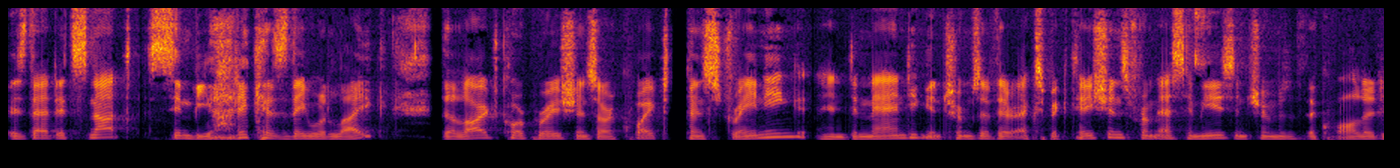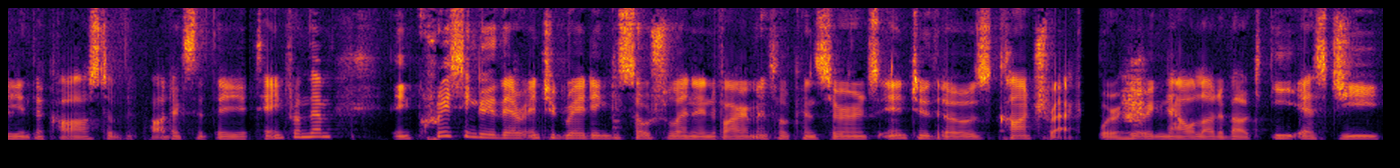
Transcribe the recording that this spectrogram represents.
is that it's not symbiotic as they would like. The large corporations are quite constraining and demanding in terms of their expectations from SMEs in terms of the quality and the cost of the products that they obtain from them. Increasingly, they're integrating social and environmental concerns into those contracts. We're hearing now a lot about ESG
